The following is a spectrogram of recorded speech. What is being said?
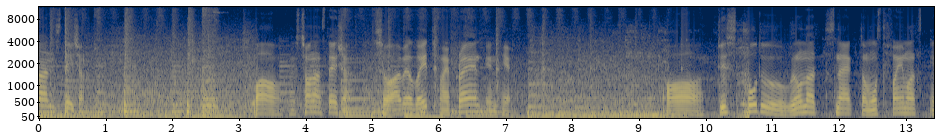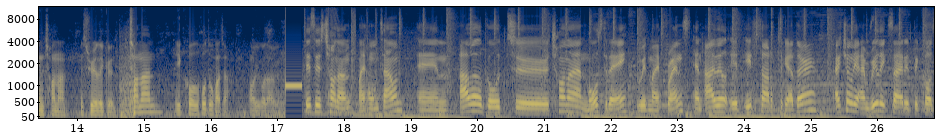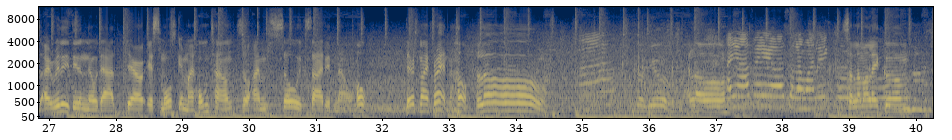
Cheonan Station. Wow, it's Cheonan Station. So I will wait my friend in here. Oh, this 호두 walnut snack the most famous in Cheonan. It's really good. Cheonan equal 호두 과자. 어 이거 나오겠네. This is Cheonan, my hometown, and I will go to Cheonan Mosque today with my friends and I will eat iftar together. Actually, I'm really excited because I really didn't know that there is mosque in my hometown, so I'm so excited now. Oh, there's my friend. Oh, hello. Hi. Hello. Hello. Assalamualaikum. Assalamualaikum.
